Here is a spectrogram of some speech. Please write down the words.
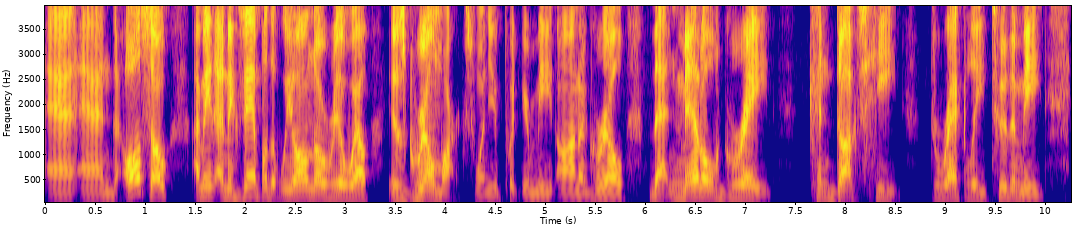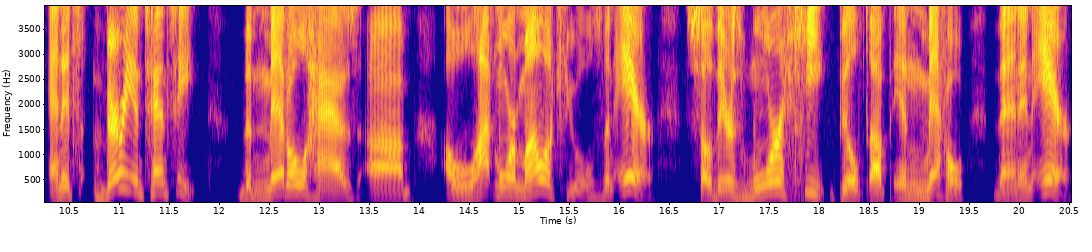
and, and also, I mean, an example that we all know real well is grill marks. When you put your meat on a grill, that metal grate conducts heat directly to the meat, and it's very intense heat. The metal has um, a lot more molecules than air. So there's more heat built up in metal than in air.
